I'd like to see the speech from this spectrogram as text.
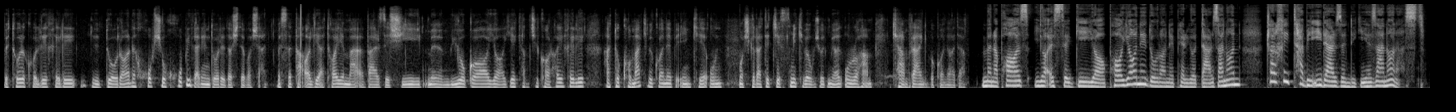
به طور کلی خیلی دوران خوش و خوبی در این دوره داشته باشن. مثل فعالیت های ورزشی یوگا یا یک همچی کارهای خیلی حتی کمک می‌کنه به اینکه اون مشکلات جسمی که به وجود میاد اون رو هم کم رنگ بکنه آدم. مناپاز یا استگی یا پایان دوران پریود در زنان چرخی طبیعی در زندگی زنان است.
